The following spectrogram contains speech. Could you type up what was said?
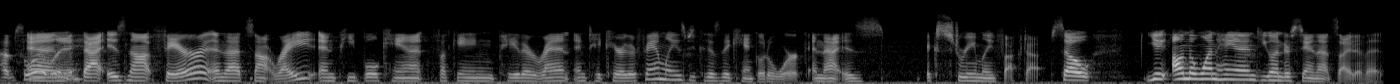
Absolutely. And that is not fair and that's not right. And people can't fucking pay their rent and take care of their families because they can't go to work. And that is extremely fucked up. So, you, on the one hand, you understand that side of it.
